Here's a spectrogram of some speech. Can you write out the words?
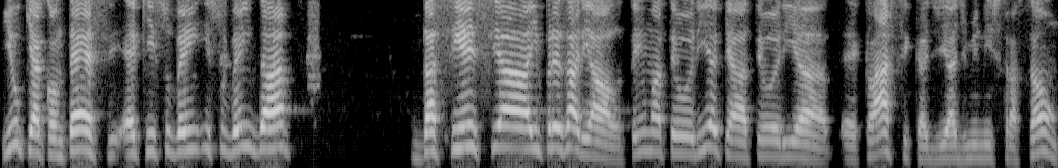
E o que acontece é que isso vem, isso vem da, da ciência empresarial. Tem uma teoria que é a teoria é, clássica de administração,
